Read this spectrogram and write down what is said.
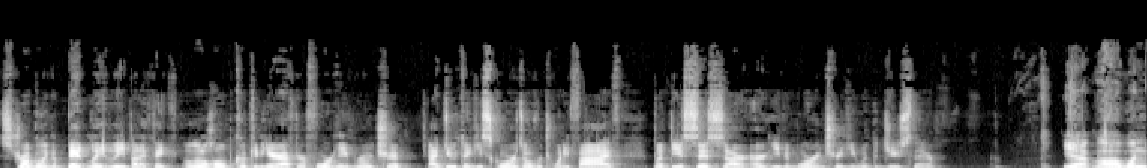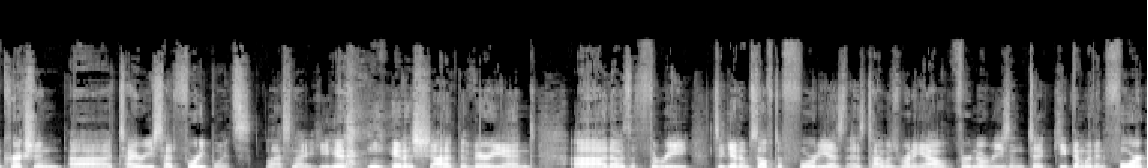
struggling a bit lately, but I think a little home cooking here after a four game road trip. I do think he scores over 25 but the assists are, are even more intriguing with the juice there. Yeah, uh, one correction: uh, Tyrese had 40 points last night. He hit he hit a shot at the very end. Uh, that was a three to get himself to 40 as as time was running out for no reason to keep them within four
